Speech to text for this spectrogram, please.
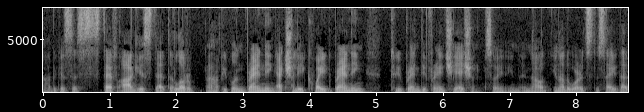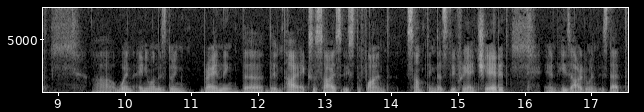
Uh, because as Stef argues that a lot of uh, people in branding actually equate branding to brand differentiation. So, in in, in, in other words, to say that uh, when anyone is doing branding, the the entire exercise is to find something that's differentiated. And his argument is that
